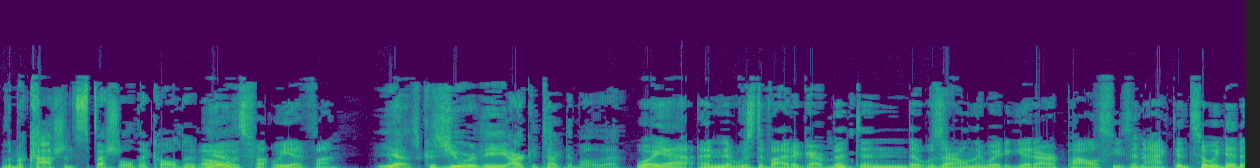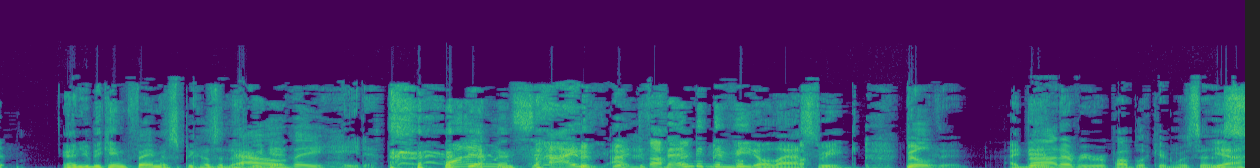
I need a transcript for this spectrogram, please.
The McCoshen special, they called it. Oh, Yeah. it was fun. We had fun. Yes, because you were the architect of all that. Well, yeah, and it was divided government, and that was our only way to get our policies enacted. So we did it. And you became famous because of that. Now they hate it. Well, I, wouldn't say, I, I defended the veto last week. Bill did. I did. Not every Republican was as Yeah.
